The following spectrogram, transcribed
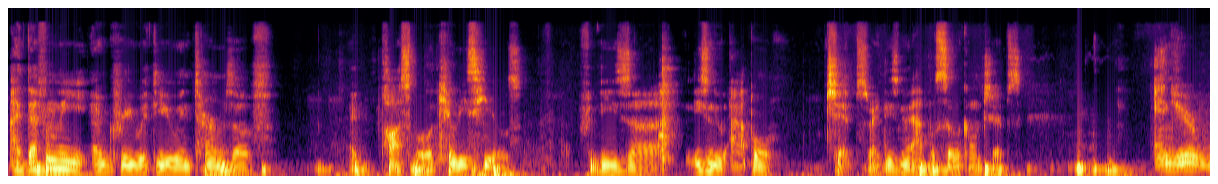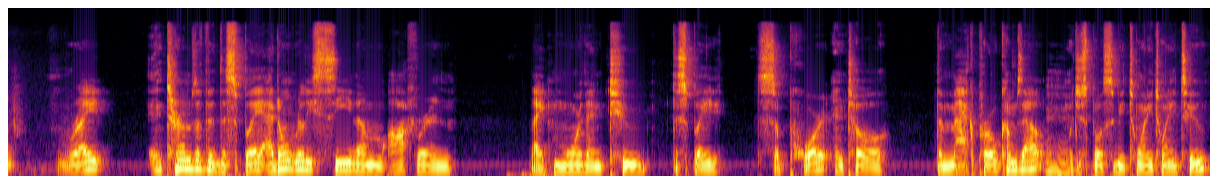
I definitely agree with you in terms of possible Achilles heels for these uh these new Apple chips, right? These new Apple Silicon chips. And you're right in terms of the display, I don't really see them offering like more than two display support until the Mac Pro comes out, mm-hmm. which is supposed to be 2022,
